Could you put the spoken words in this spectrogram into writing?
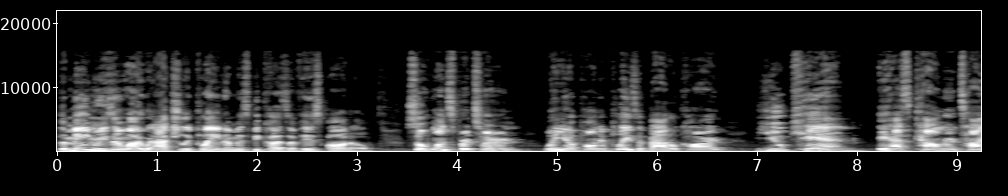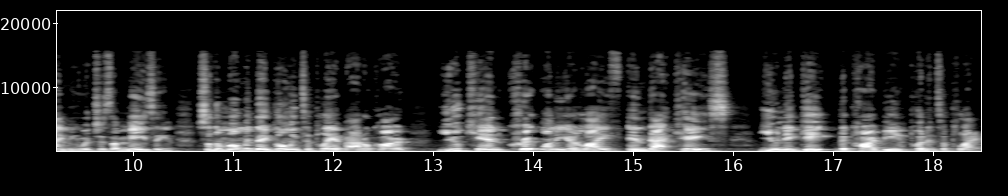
the main reason why we're actually playing him is because of his auto. So once per turn, when your opponent plays a battle card, you can, it has counter timing, which is amazing. So the moment they're going to play a battle card, you can crit one of your life. In that case, you negate the card being put into play.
